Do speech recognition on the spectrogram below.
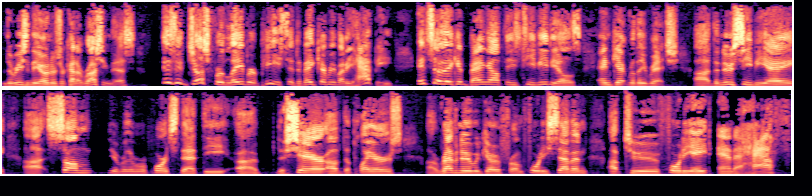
the reason the owners are kind of rushing this isn't just for labor peace and to make everybody happy. It's so they can bang out these TV deals and get really rich. Uh, the new CBA, uh, some you know, reports that the uh, the share of the players' uh, revenue would go from 47 up to 48 and a half,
